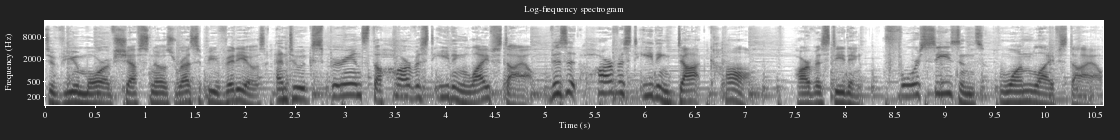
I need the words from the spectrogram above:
To view more of Chef Snow's recipe videos and to experience the Harvest Eating lifestyle, visit harvesteating.com. Harvest Eating, four seasons, one lifestyle.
